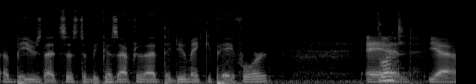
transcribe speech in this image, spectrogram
abuse that system because after that they do make you pay for it. And what? yeah,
